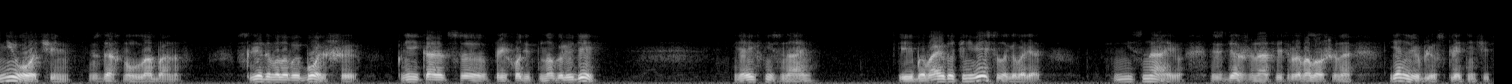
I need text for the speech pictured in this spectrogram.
Не очень, вздохнул Лобанов. Следовало бы больше. К ней, кажется, приходит много людей. Я их не знаю. И бывает очень весело, говорят. Не знаю, сдержанно ответила Волошина. Я не люблю сплетничать.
